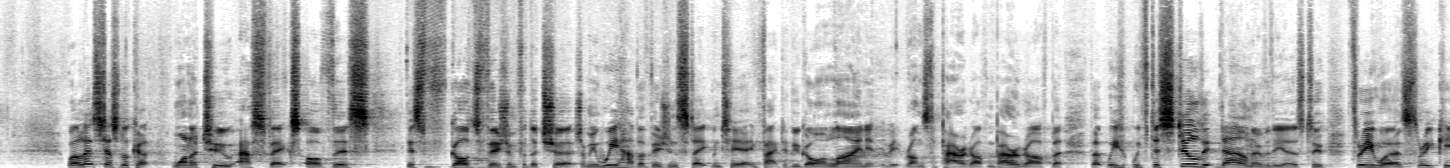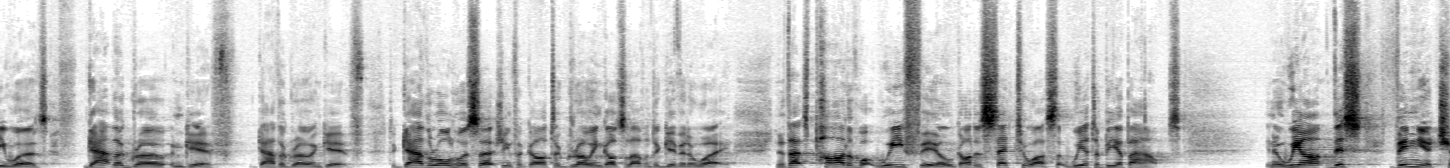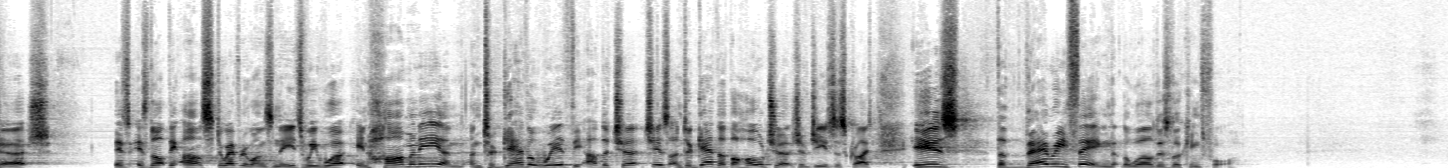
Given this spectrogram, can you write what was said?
Well, let's just look at one or two aspects of this, this God's vision for the church. I mean, we have a vision statement here. In fact, if you go online, it, it runs to paragraph and paragraph, but, but we've, we've distilled it down over the years to three words, three key words gather, grow, and give. Gather, grow, and give. To gather all who are searching for God, to grow in God's love, and to give it away. You know, that's part of what we feel God has said to us that we are to be about. You know, we are, this vineyard church is, is not the answer to everyone's needs. We work in harmony and, and together with the other churches, and together the whole church of Jesus Christ is the very thing that the world is looking for.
